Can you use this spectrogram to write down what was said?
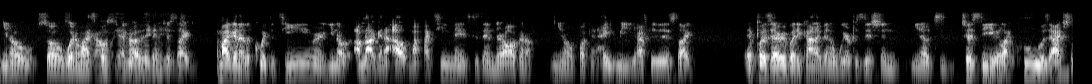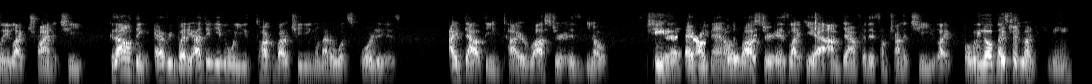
you know, so what So, am I like, how- supposed to how do other than just like, am I going to quit the team or you know, I'm not going to out my teammates because then they're all going to you know fucking hate me after this. Like it puts everybody kind of in a weird position, you know, to to see Yeah. like who was actually like trying to cheat. Because I don't think everybody. I think even when you talk about cheating, no matter what sport it is, I doubt the entire roster is you know cheating. every man on the roster is like, yeah, I'm down for this. I'm trying to cheat. Like, Well, we know Let's pitchers do aren't cheating.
